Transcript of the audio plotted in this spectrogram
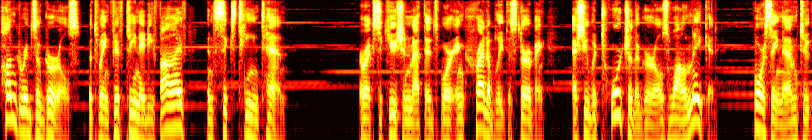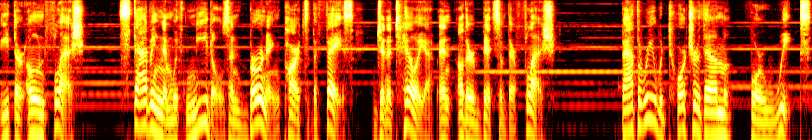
hundreds of girls between 1585 and 1610. Her execution methods were incredibly disturbing, as she would torture the girls while naked, forcing them to eat their own flesh, stabbing them with needles and burning parts of the face, genitalia, and other bits of their flesh. Bathory would torture them for weeks,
